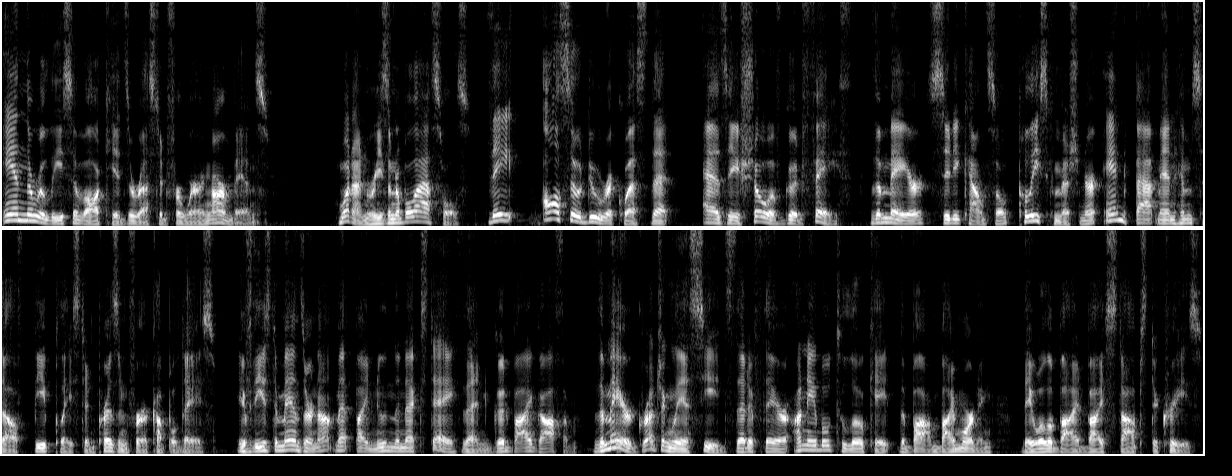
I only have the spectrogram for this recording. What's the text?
and the release of all kids arrested for wearing armbands. What unreasonable assholes. They also do request that, as a show of good faith, the mayor, city council, police commissioner, and Batman himself be placed in prison for a couple days. If these demands are not met by noon the next day, then goodbye Gotham. The mayor grudgingly accedes that if they are unable to locate the bomb by morning, they will abide by Stop's decrees.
